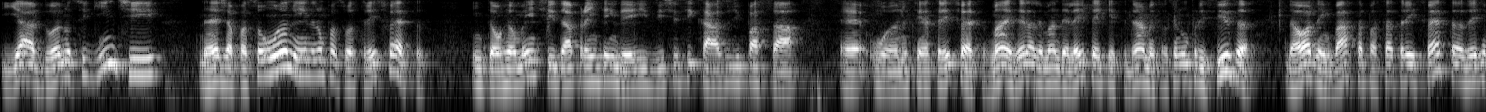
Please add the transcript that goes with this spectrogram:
Iar do ano seguinte, né, já passou um ano e ainda não passou as três festas. Então realmente dá para entender, existe esse caso de passar é, o ano sem as três festas. Mas ele alemã deleite que esse drama, se você não precisa da ordem, basta passar três festas, ele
